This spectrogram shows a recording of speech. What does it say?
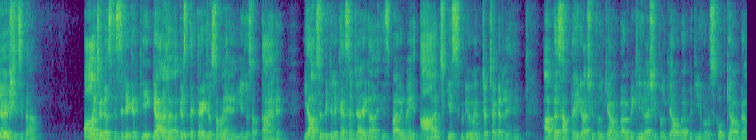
जय श्री सीताराम। पाँच अगस्त से लेकर के ग्यारह अगस्त तक का ये जो समय है ये जो सप्ताह है ये आप सभी के लिए कैसा जाएगा इस बारे में आज के इस वीडियो में हम चर्चा कर रहे हैं। आपका साप्ताहिक राशिफल क्या होगा वीकली राशिफल क्या होगा वीकली होरोस्कोप क्या होगा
